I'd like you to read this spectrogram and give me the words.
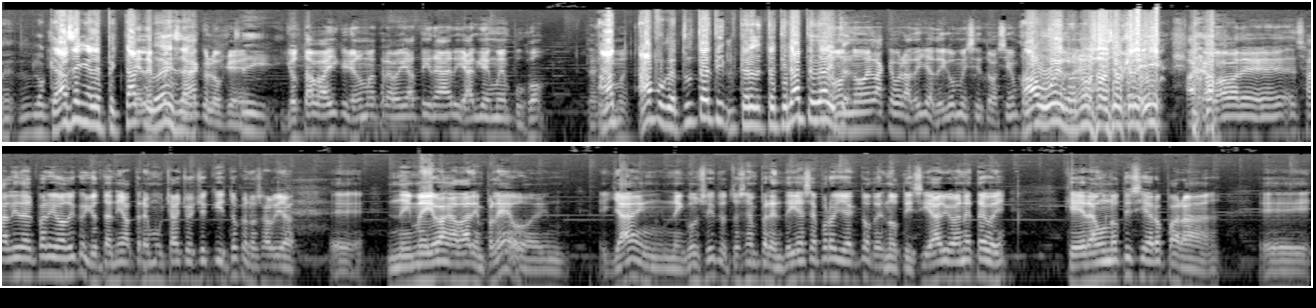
eh, lo que hacen el espectáculo. El espectáculo que yo estaba ahí, que yo no me atrevía a tirar y alguien me empujó. Ah, ah, porque tú te, te, te tiraste de ahí. No, no en la quebradilla, digo mi situación. Ah, bueno, no, no, yo creía. Acababa de salir del periódico y yo tenía tres muchachos chiquitos que no sabía eh, ni me iban a dar empleo en, ya en ningún sitio. Entonces emprendí ese proyecto de noticiario NTV, que era un noticiero para... Eh,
